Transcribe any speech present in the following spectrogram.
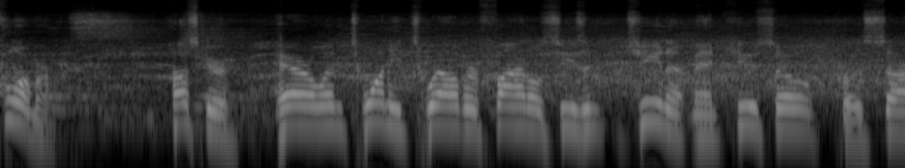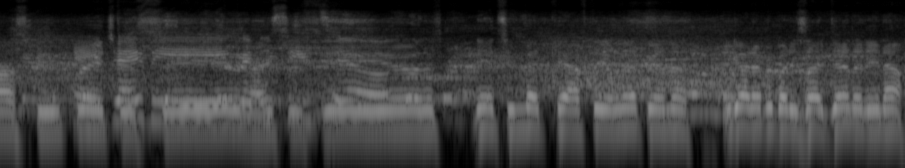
former Husker heroine 2012, her final season, Gina Mancuso Prosowski. Great to see you. good to nice see to you see you. This Nancy Metcalf, the Olympian. Uh, you got everybody's identity now.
